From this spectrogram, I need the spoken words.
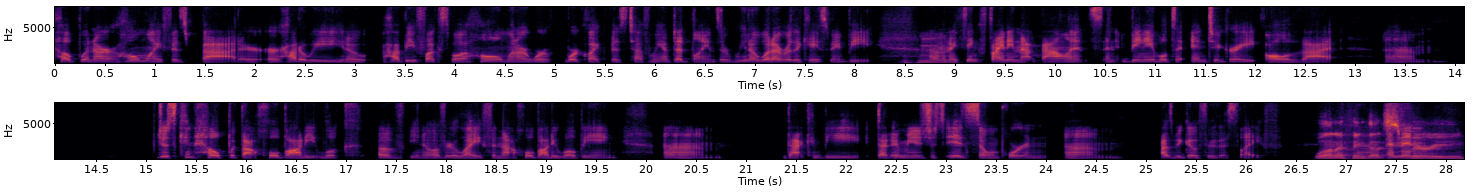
help when our home life is bad or, or how do we you know how be flexible at home when our work work life is tough and we have deadlines or you know whatever the case may be. Mm-hmm. um, and i think finding that balance and being able to integrate all of that um, just can help with that whole body look of you know of your life and that whole body well-being. Um, that can be that i mean it just is so important um, as we go through this life. Well and i think um, that's and then, very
